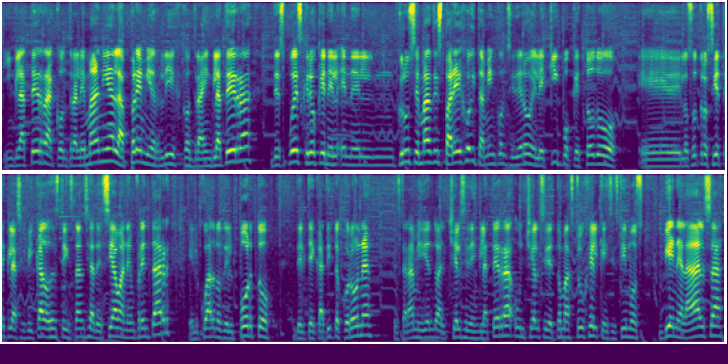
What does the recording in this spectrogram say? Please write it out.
Inglaterra contra Alemania, la Premier League contra Inglaterra. Después creo que en el, en el cruce más disparejo y también considero el equipo que todo eh, los otros siete clasificados de esta instancia deseaban enfrentar. El cuadro del Porto del Tecatito Corona se estará midiendo al Chelsea de Inglaterra. Un Chelsea de Thomas Tuchel que, insistimos, viene a la alza,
